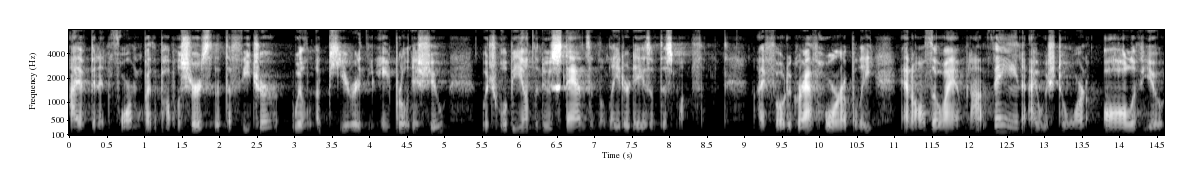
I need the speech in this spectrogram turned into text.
I have been informed by the publishers that the feature will appear in the April issue, which will be on the newsstands in the later days of this month. I photograph horribly, and although I am not vain, I wish to warn all of you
